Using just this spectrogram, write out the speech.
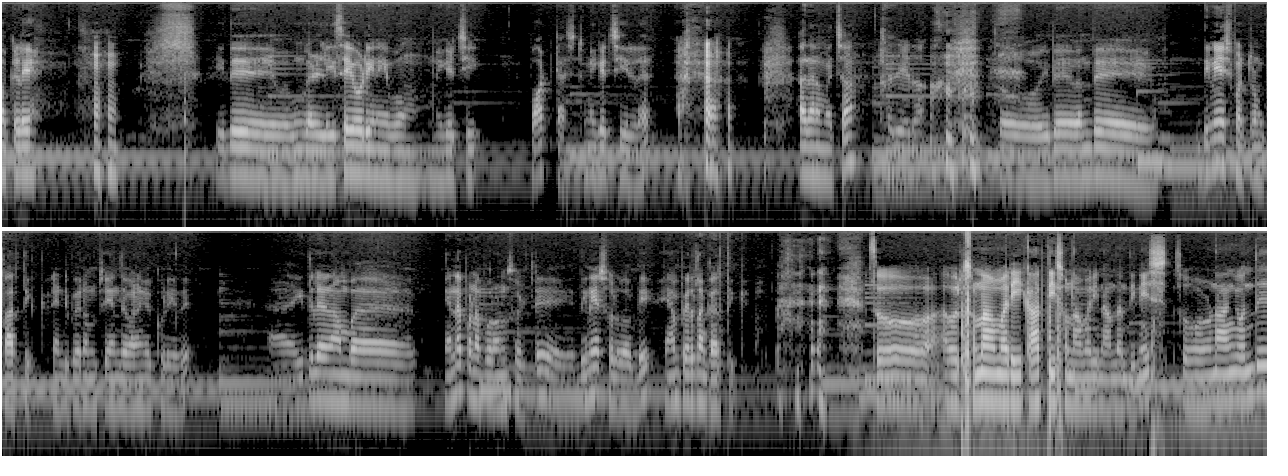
மக்களே. இது உங்கள் இசையோடு இணைவோம் நிகழ்ச்சி பாட்காஸ்ட் நிகழ்ச்சி இல்லை. அதான மச்சான். அதே தான் ஸோ இது வந்து தினேஷ் மற்றும் கார்த்திக் ரெண்டு பேரும் சேர்ந்து வழங்கக்கூடியது. இதில் நம்ம என்ன பண்ண போகிறோம்னு சொல்லிட்டு தினேஷ் சொல்லுவோம் அப்படி என் பேர் தான் கார்த்திக். ஸோ அவர் சொன்ன மாதிரி கார்த்தி சொன்ன மாதிரி நான் தான் தினேஷ். ஸோ நாங்கள் வந்து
